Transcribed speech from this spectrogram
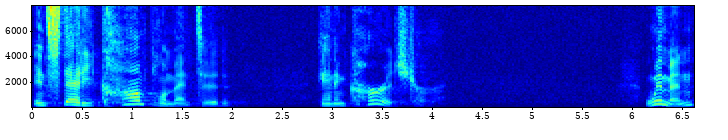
Instead, he complimented and encouraged her. Women,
